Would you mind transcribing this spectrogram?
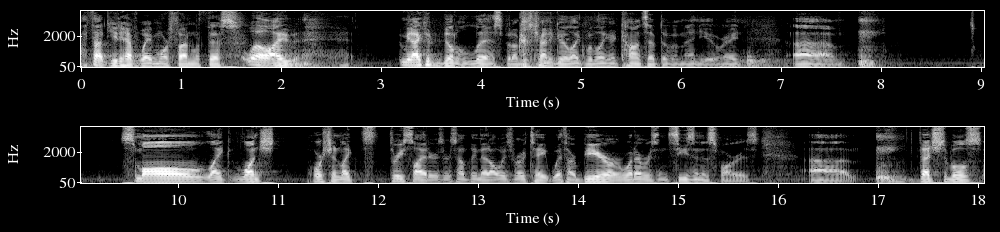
I thought you'd have way more fun with this. well, I, I mean, I could build a list, but I'm just trying to go like with like a concept of a menu, right? Um, small like lunch portion, like three sliders or something that always rotate with our beer or whatever's in season as far as uh, vegetables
